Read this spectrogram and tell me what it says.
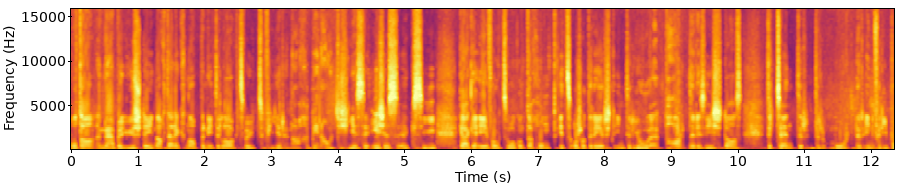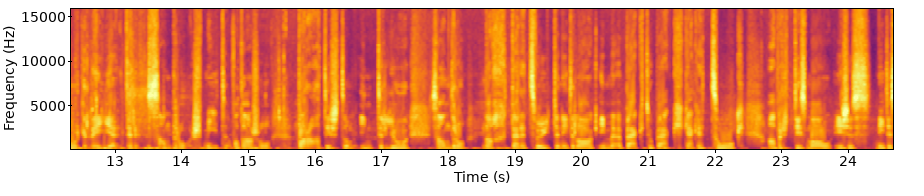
der da neben uns steht. Nach dieser knappen Niederlage 2 zu 4 nach Penaltyschießen ist es äh, gegen EV Zug. Und da kommt jetzt auch schon der erste Interviewpartner. Es ist das der Center, der Mordner in Freiburger Reihe, der Sandro Schmid, der da schon parat ist zum Interview. Sandro, nach der zweiten Niederlage im Back-to-Back gegen Zug. Aber diesmal ist es nicht ein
